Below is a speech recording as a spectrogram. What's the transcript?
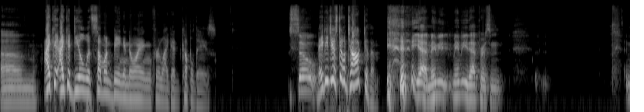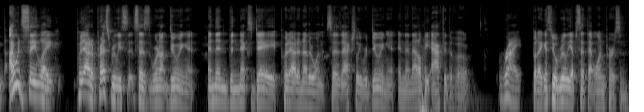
Um I could I could deal with someone being annoying for like a couple days. so Maybe just don't talk to them. yeah, maybe maybe that person I would say like put out a press release that says we're not doing it and then the next day put out another one that says actually we're doing it and then that'll be after the vote. Right. but I guess you'll really upset that one person.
